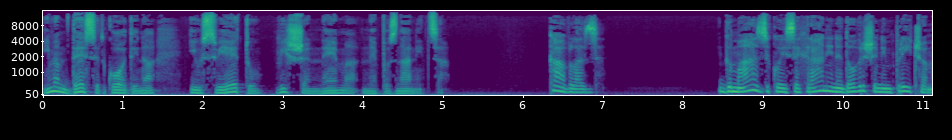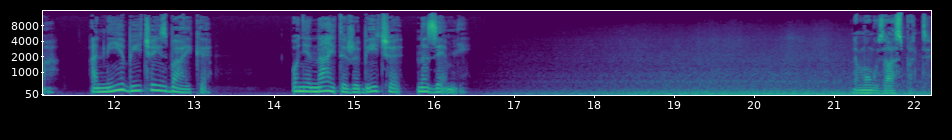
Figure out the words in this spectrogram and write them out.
Imam deset godina i u svijetu više nema nepoznanica. Kavlaz. Gmaz koji se hrani nedovršenim pričama, a nije biće iz bajke. On je najteže biće na zemlji. Ne mogu zaspati.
